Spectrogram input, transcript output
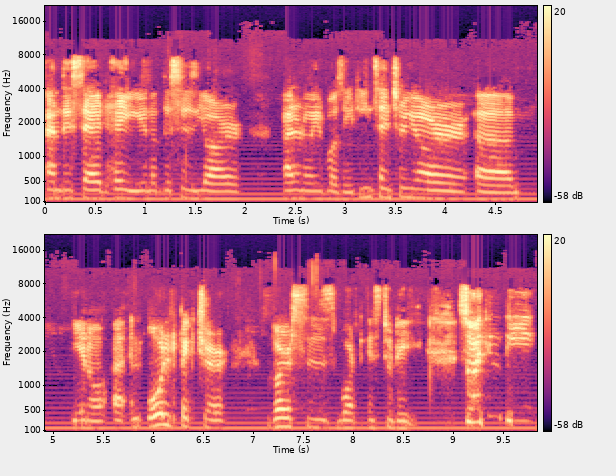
And they said, hey, you know, this is your, I don't know, it was 18th century or, um, you know, uh, an old picture versus what is today. So I think the,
